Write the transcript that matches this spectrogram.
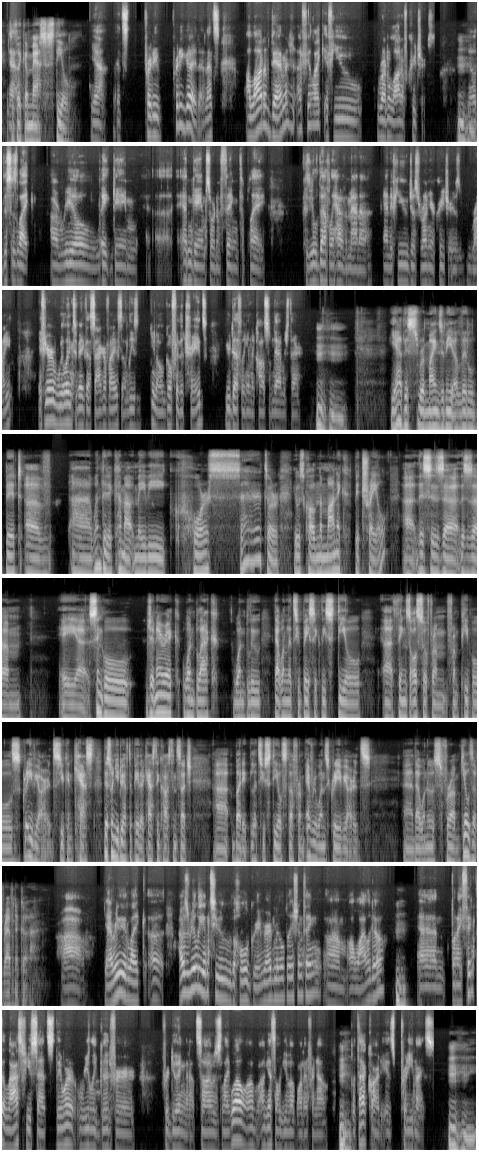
Yeah. It's like a mass steal. Yeah, it's pretty pretty good, and that's a lot of damage. I feel like if you run a lot of creatures, Mhm. you know, this is like a real late game, uh, end game sort of thing to play, because you'll definitely have the mana, and if you just run your creatures right, if you're willing to make that sacrifice, at least you know go for the trades, you're definitely going to cause some damage there. hmm Yeah, this reminds me a little bit of uh, when did it come out? Maybe Corset, or it was called Mnemonic Betrayal. Uh, this is uh, this is um, a uh, single generic, one black, one blue. That one lets you basically steal uh, things also from from people's graveyards. You can cast this one. You do have to pay their casting cost and such, uh, but it lets you steal stuff from everyone's graveyards. Uh, that one was from Guilds of Ravnica. Wow. Yeah, I really like. Uh, I was really into the whole graveyard manipulation thing um, a while ago, Mhm. and but I think the last few sets they weren't really good for for doing that. So I was like, well, I, I guess I'll give up on it for now. Mhm. But that card is pretty nice. hmm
